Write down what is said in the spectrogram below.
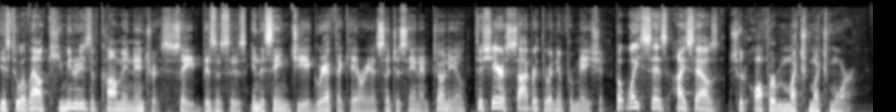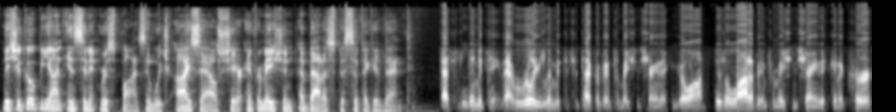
is to allow communities of common interest, say businesses in the same geographic area such as San Antonio, to share cyber threat information. But White says ISAOs should offer much, much more. They should go beyond incident response, in which ISAOs share information about a specific event that's limiting. That really limits the type of information sharing that can go on. There's a lot of information sharing that can occur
